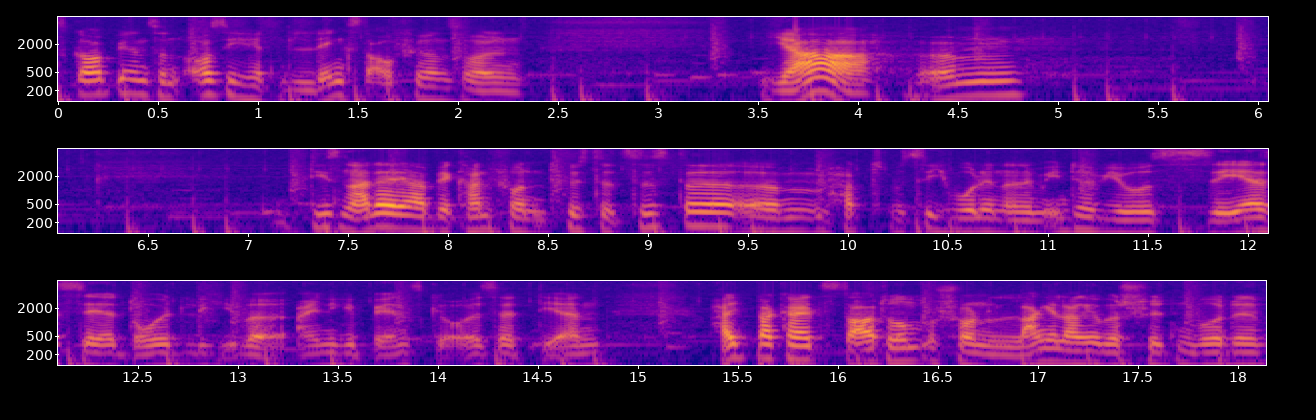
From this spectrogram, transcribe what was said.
Scorpions und Ozzy hätten längst aufhören sollen. Ja, ähm, die Snyder, ja bekannt von Twisted Sister, ähm, hat sich wohl in einem Interview sehr, sehr deutlich über einige Bands geäußert, deren Haltbarkeitsdatum schon lange, lange überschritten wurde.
